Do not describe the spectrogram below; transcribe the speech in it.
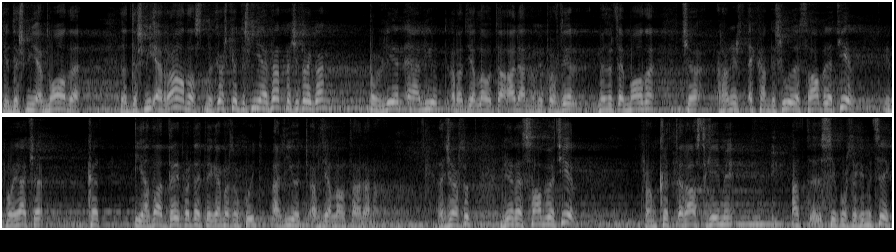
Një dëshmi e madhe dhe dëshmi e radhës, nuk është kjo dëshmi e vetme që tregon për vlerën e Aliut radiallahu ta'ala anhu, mirëpo vlerë me të vërtetë e madhe që realisht e kanë dëshu dhe sahabët e tjerë, mirëpo ja që këtë ia dha drejtpërdrejt pejgamberi a.s. kujt, Aliut radiallahu ta'ala anhu. Dhe gjithashtu vlera e sahabëve të tjerë, Pra në këtë rast kemi atë sikurse kemi cek,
